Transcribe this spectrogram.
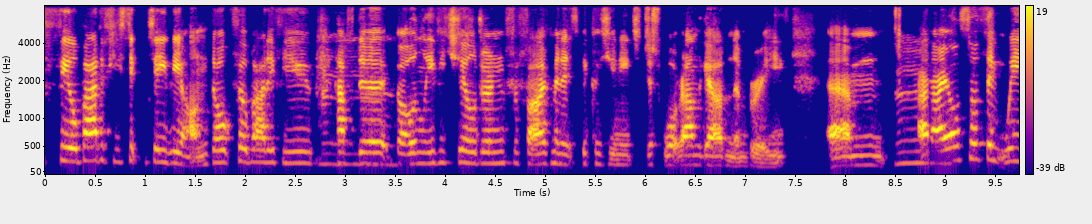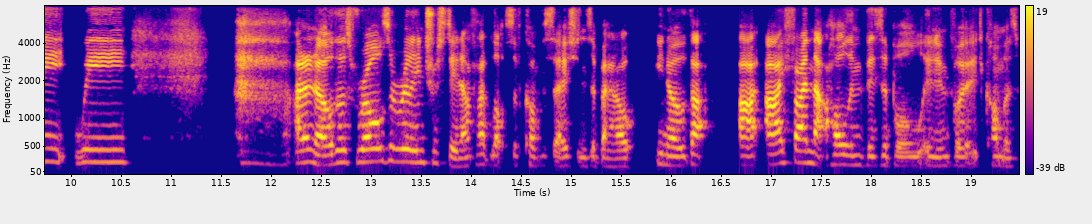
feel bad if you stick the TV on. Don't feel bad if you mm-hmm. have to mm-hmm. go and leave your children for five minutes because you need to just walk around the garden and breathe. Um, mm-hmm. And I mm. also think we we I don't know, those roles are really interesting. I've had lots of conversations about, you know, that I, I find that whole invisible in inverted commas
